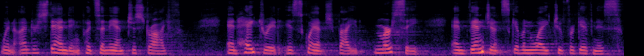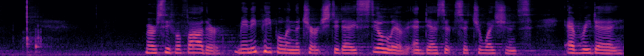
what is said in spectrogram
when understanding puts an end to strife, and hatred is quenched by mercy, and vengeance given way to forgiveness. Merciful Father, many people in the church today still live in desert situations every day.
